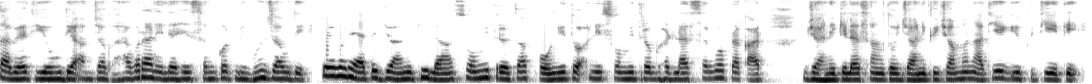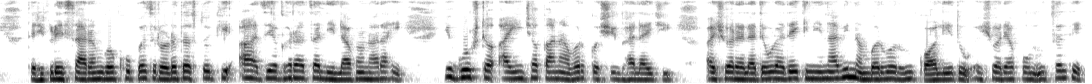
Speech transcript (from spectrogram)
ताब्यात येऊ दे आमच्या घरावर आलेलं हे संकट निघून जाऊ दे. तेवढ्यात जानकीला सौमित्रचा फोन येतो आणि सौमित्र घडला सर्व प्रकार. जानकीला सांगतो जानकीच्या मनात एक युक्ती येते. तर इकडे सारंग खूपच रडत असतो की आज या घराचा लिला होणार आहे. ही गोष्ट आईंच्या कानावर कशी घालायची? ऐश्वर्याला तेवढ्यात एक निनावी नंबरवरून कॉल येतो. ऐश्वर्या फोन उचलते.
